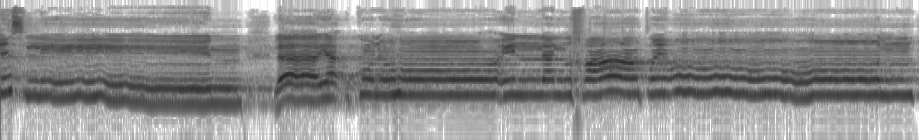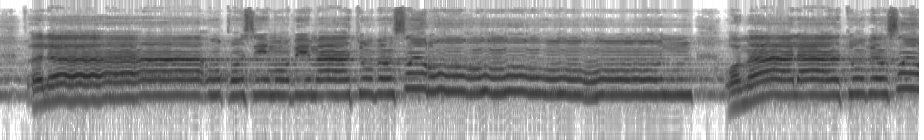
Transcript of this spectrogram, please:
غسلين لا يأكله إلا الخاطئون. فلا أقسم بما تبصرون وما لا تبصرون.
